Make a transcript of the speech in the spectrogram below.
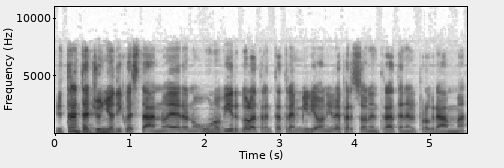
Il 30 giugno di quest'anno erano 1,33 milioni le persone entrate nel programma.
